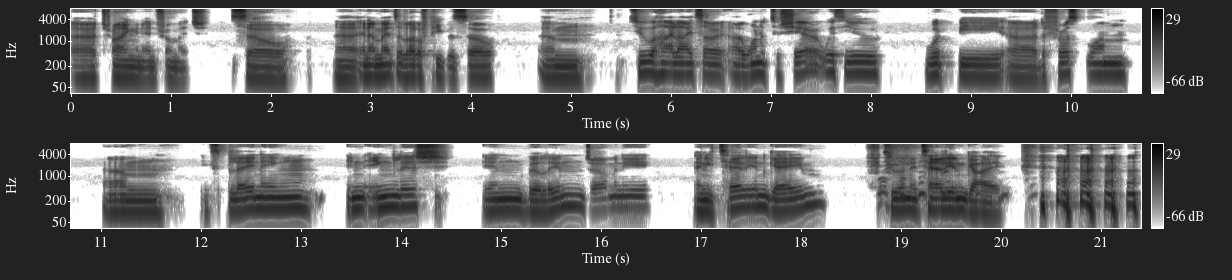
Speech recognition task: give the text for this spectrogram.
uh, trying an intro match. So uh, and i met a lot of people. So um, two highlights I, I wanted to share with you would be uh, the first one um, explaining in English in Berlin, Germany, an Italian game to an Italian guy.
